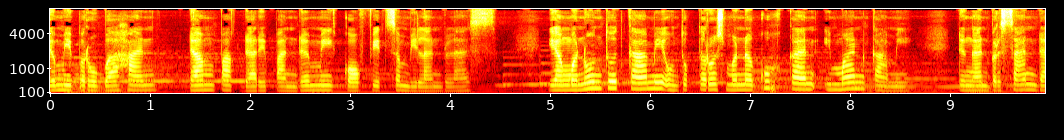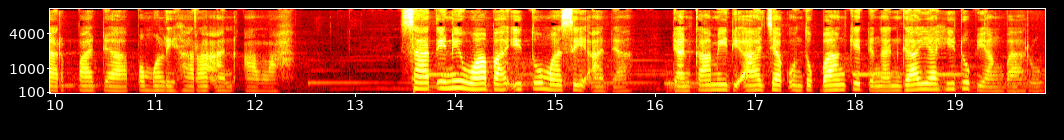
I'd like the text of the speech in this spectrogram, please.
demi perubahan dampak dari pandemi COVID-19 yang menuntut kami untuk terus meneguhkan iman kami dengan bersandar pada pemeliharaan Allah. Saat ini wabah itu masih ada, dan kami diajak untuk bangkit dengan gaya hidup yang baru.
